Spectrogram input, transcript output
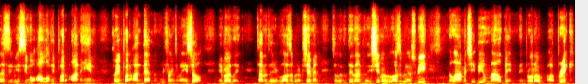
does he see me all of he put on him? So he put on them, referring to Bnei Yisrael. Tana de Rav Lazar Rav Shimon. So they learned in the yeshiva Rav Lazar Rav Shbi. Melamed Shebiu Malbin. They brought a, a brick.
